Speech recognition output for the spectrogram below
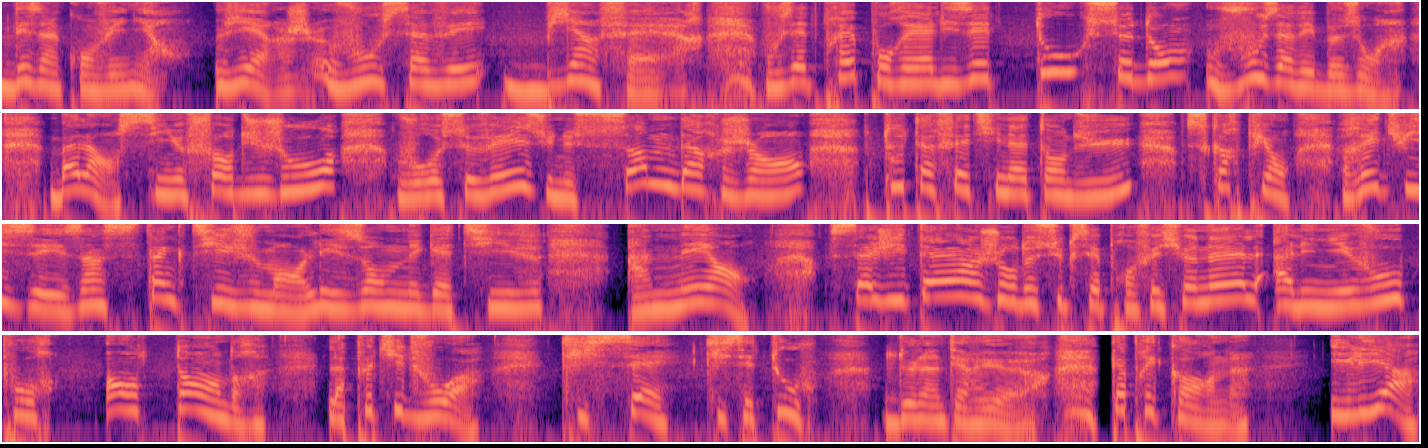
des inconvénients. Vierge, vous savez bien faire. Vous êtes prêt pour réaliser tout ce dont vous avez besoin. Balance, signe fort du jour, vous recevez une somme d'argent tout à fait inattendue. Scorpion, réduisez instinctivement les ondes négatives à néant. Sagittaire, jour de succès professionnel, alignez-vous pour entendre la petite voix qui sait, qui sait tout de l'intérieur. Capricorne, il y a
